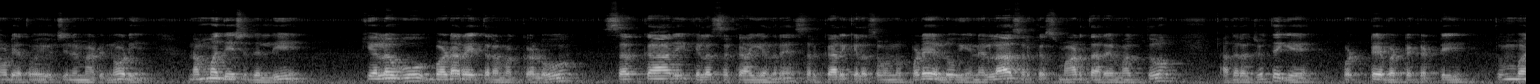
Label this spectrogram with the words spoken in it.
ನೋಡಿ ಅಥವಾ ಯೋಚನೆ ಮಾಡಿ ನೋಡಿ, ನಮ್ಮ ದೇಶದಲ್ಲಿ ಕೆಲವು ಬಡ ರೈತರ ಮಕ್ಕಳು ಸರ್ಕಾರಿ ಕೆಲಸಕ್ಕಾಗಿ ಅಂದರೆ ಸರ್ಕಾರಿ ಕೆಲಸವನ್ನು ಪಡೆಯಲು ಏನೆಲ್ಲ ಸರ್ಕಸ್ ಮಾಡ್ತಾರೆ ಮತ್ತು ಅದರ ಜೊತೆಗೆ ಹೊಟ್ಟೆ ಬಟ್ಟೆ ಕಟ್ಟಿ ತುಂಬಾ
